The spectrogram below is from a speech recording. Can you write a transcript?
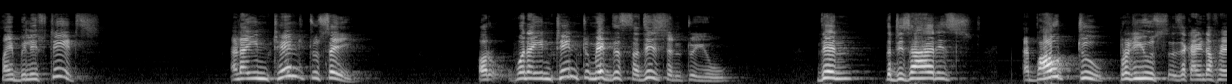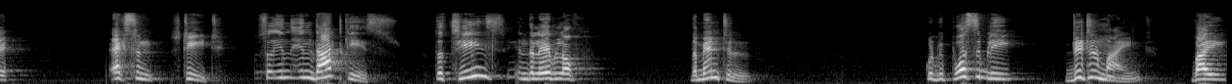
my belief states and I intend to say or when I intend to make this suggestion to you, then the desire is about to produce as a kind of a action state. So, in, in that case the change in the level of the mental could be possibly determined by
